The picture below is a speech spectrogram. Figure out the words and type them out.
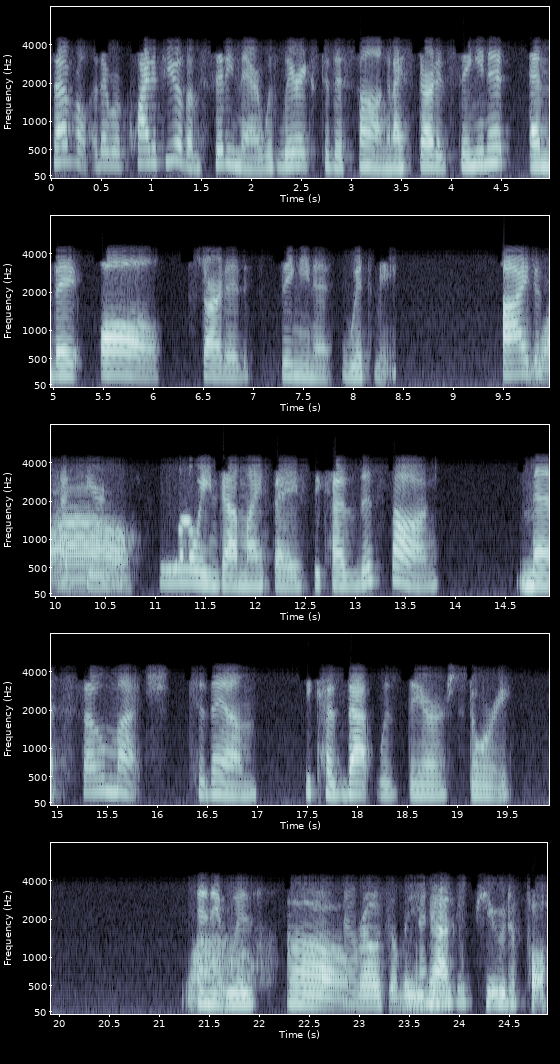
several there were quite a few of them sitting there with lyrics to this song. And i started singing it and they all started singing it with me. I just had tears wow. Flowing down my face because this song meant so much to them because that was their story. Wow. And it was Oh, so- Rosalie, that's it- beautiful.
